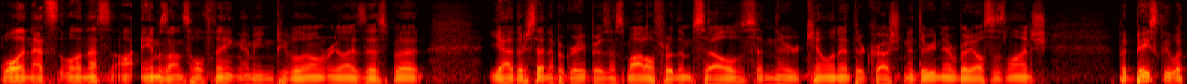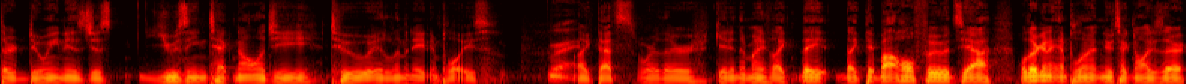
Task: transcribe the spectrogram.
Well, and that's well, and that's uh, Amazon's whole thing. I mean, people don't realize this, but yeah, they're setting up a great business model for themselves, and they're killing it. They're crushing it. They're eating everybody else's lunch. But basically, what they're doing is just using technology to eliminate employees. Right. Like that's where they're getting their money. Like they like they bought Whole Foods. Yeah. Well, they're going to implement new technologies there.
